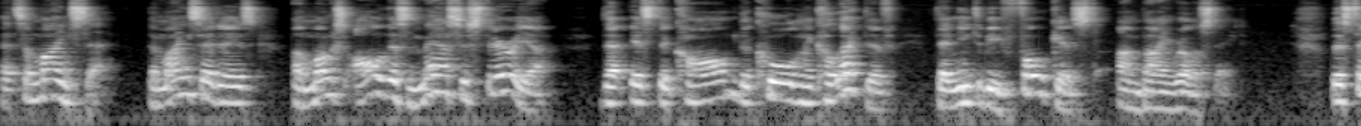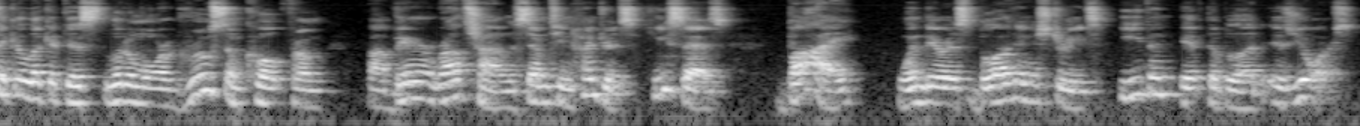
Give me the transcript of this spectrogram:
that's a mindset. The mindset is amongst all this mass hysteria that it's the calm, the cool, and the collective that need to be focused on buying real estate. Let's take a look at this little more gruesome quote from uh, Baron Rothschild in the 1700s. He says, Buy when there is blood in the streets, even if the blood is yours.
